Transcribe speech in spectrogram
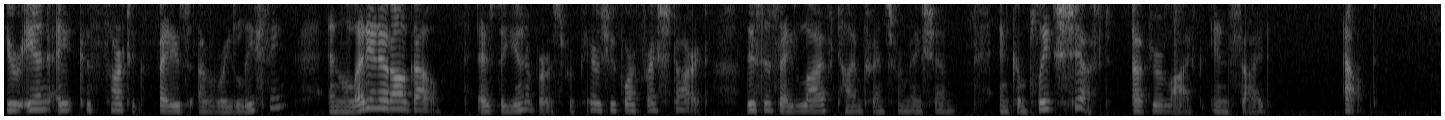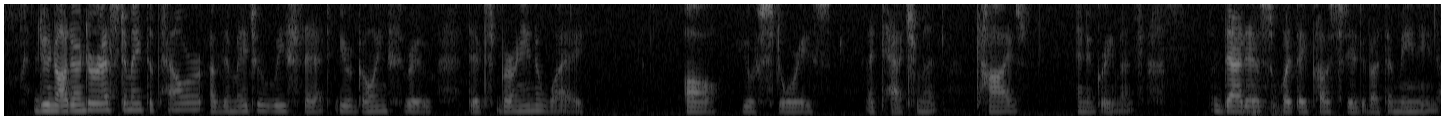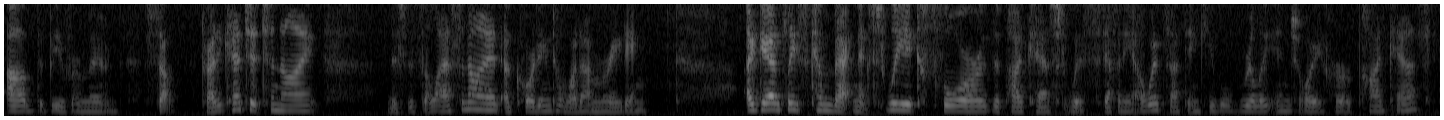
You're in a cathartic phase of releasing and letting it all go as the universe prepares you for a fresh start. This is a lifetime transformation and complete shift of your life inside out. Do not underestimate the power of the major reset you're going through that's burning away all your stories, attachment, ties, and agreements. That is what they posted about the meaning of the beaver moon. So try to catch it tonight. This is the last night, according to what I'm reading. Again, please come back next week for the podcast with Stephanie Owitz. I think you will really enjoy her podcast.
